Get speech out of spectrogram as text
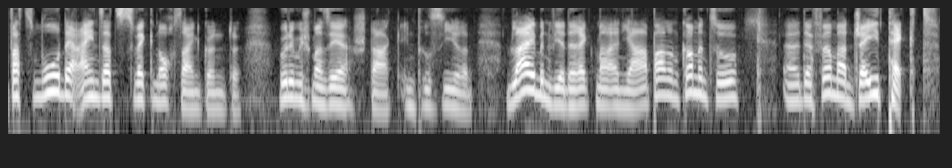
was, wo der Einsatzzweck noch sein könnte? Würde mich mal sehr stark interessieren. Bleiben wir direkt mal in Japan und kommen zu äh, der Firma JTECT.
